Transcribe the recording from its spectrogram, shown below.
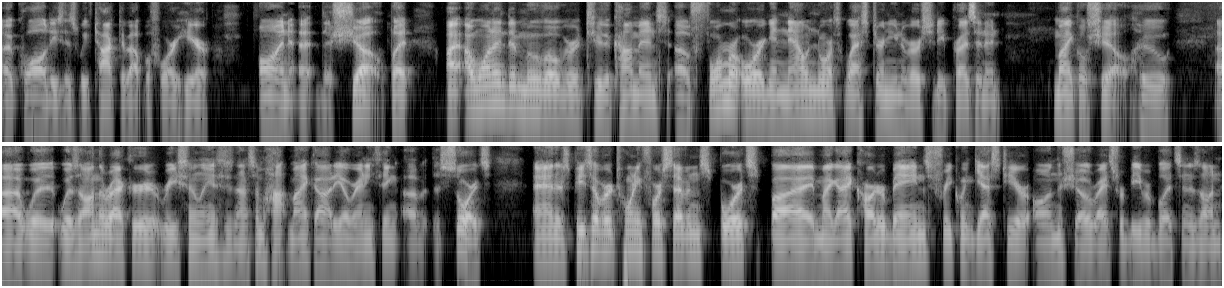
uh, qualities as we've talked about before here on uh, the show. But I, I, wanted to move over to the comments of former Oregon, now Northwestern University president Michael Schill, who uh, was was on the record recently. This is not some hot mic audio or anything of the sorts and there's a piece over 24 7 Sports by my guy Carter Baines, frequent guest here on the show, writes for Beaver Blitz and is on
